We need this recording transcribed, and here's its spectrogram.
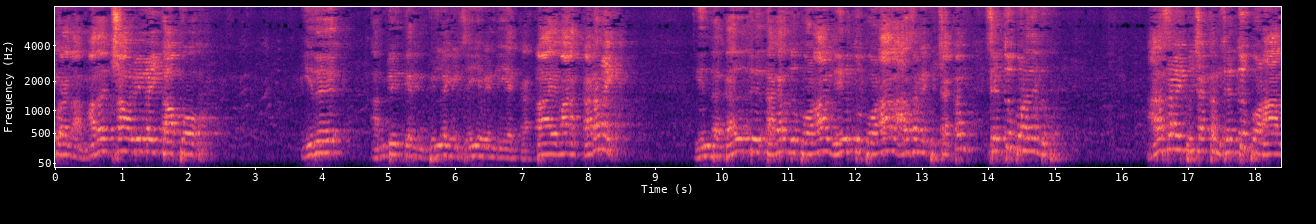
குரல் தான். மதச்சார்பின்மை காப்போம். இது அம்பேத்கரின் பிள்ளைகள் செய்ய வேண்டிய கட்டாயமான கடமை. இந்த கருத்து தகர்ந்து போனால் நிறுத்து போனால் அரசமைப்பு சட்டம் செத்து போனது என்று அரசமைப்பு சட்டம் செத்து போனால்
